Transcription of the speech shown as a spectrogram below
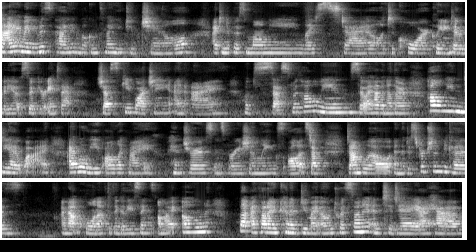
Hi, my name is Patty and welcome to my YouTube channel. I tend to post mommy, lifestyle, decor, cleaning type of videos, so if you're into that, just keep watching and I'm obsessed with Halloween, so I have another Halloween DIY. I will leave all like my Pinterest, inspiration links, all that stuff down below in the description because I'm not cool enough to think of these things on my own, but I thought I'd kind of do my own twist on it and today I have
